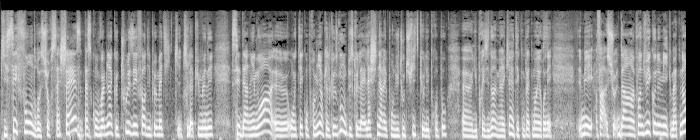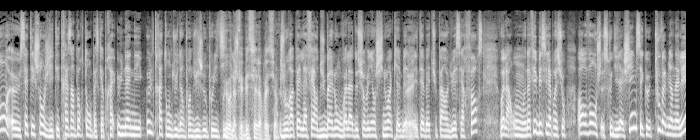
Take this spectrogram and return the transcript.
qui s'effondre sur sa chaise, parce qu'on voit bien que tous les efforts diplomatiques qu'il a pu mener ces derniers mois euh, ont été compromis en quelques secondes, puisque la, la Chine a répondu tout de suite que les propos euh, du président américain étaient complètement erronés. Mais enfin, d'un point de vue économique, maintenant, cet échange, il était très important, parce qu'après une année ultra tendue d'un point de vue géopolitique, Oui, on a je- fait baisser la pression. je vous rappelle l'affaire du ballon, voilà, de surveillance chinois qui a été abattu par l'US Air Force. Voilà, on a fait baisser la pression. En revanche, ce que dit la Chine, c'est que tout va bien aller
